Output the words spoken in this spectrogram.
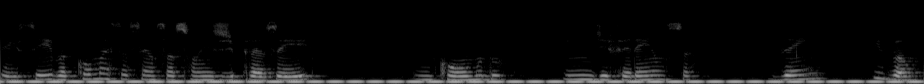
Perceba como essas sensações de prazer, incômodo e indiferença vêm e vão.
